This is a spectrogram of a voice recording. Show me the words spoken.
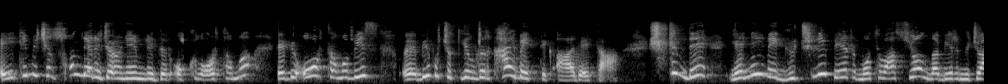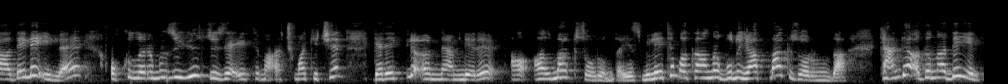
Eğitim için son derece önemlidir okul ortamı ve bir ortamı biz e, bir buçuk yıldır kaybettik adeta. Şimdi yeni ve güçlü bir motivasyonla bir mücadele ile okullarımızı yüz yüze eğitime açmak için gerekli önlemleri al- almak zorundayız. Milli Eğitim Bakanlığı bunu yapmak zorunda. Kendi adına değil,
